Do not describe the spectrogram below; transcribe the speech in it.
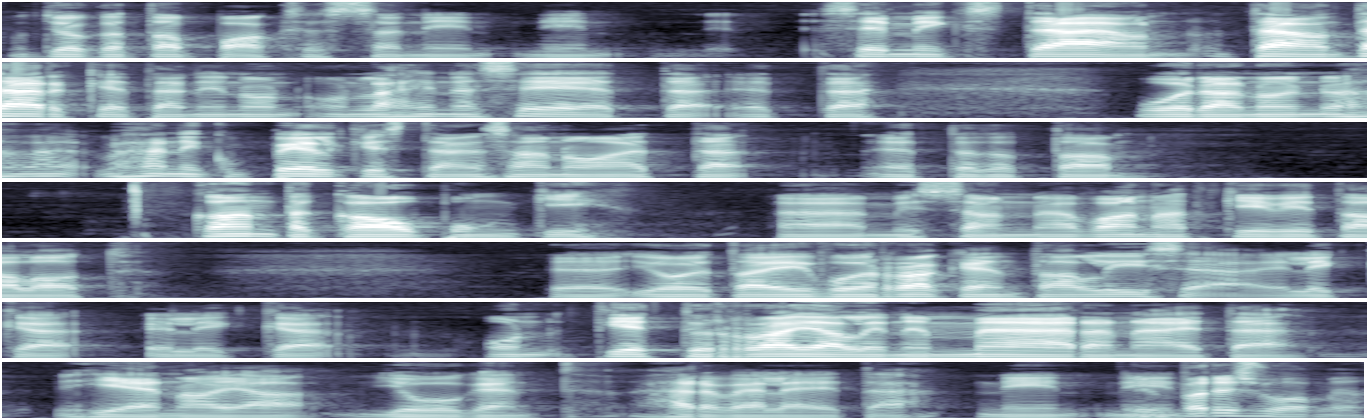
mutta joka tapauksessa niin, niin se, miksi tämä on, tämä on tärkeää, niin on, on lähinnä se, että, että voidaan noin vähän, vähän niin kuin pelkistään sanoa, että, että tota, kantakaupunki, ää, missä on nämä vanhat kivitalot, ää, joita ei voi rakentaa lisää, eli on tietty rajallinen määrä näitä hienoja Jugend-härveleitä. Niin, niin, Ympäri Suomea.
